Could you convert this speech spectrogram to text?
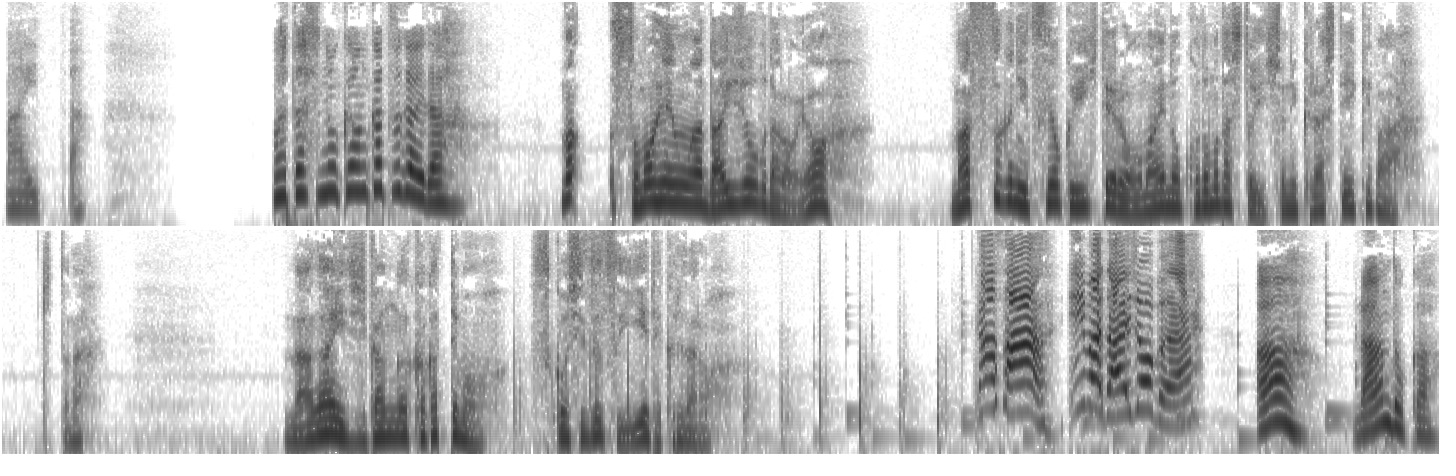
参った。私の管轄外だ。ま、その辺は大丈夫だろうよ。まっすぐに強く生きてるお前の子供たちと一緒に暮らしていけば、きっとな。長い時間がかかっても少しずつ癒えてくるだろう。母さん今大丈夫？ああ、ランドか。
